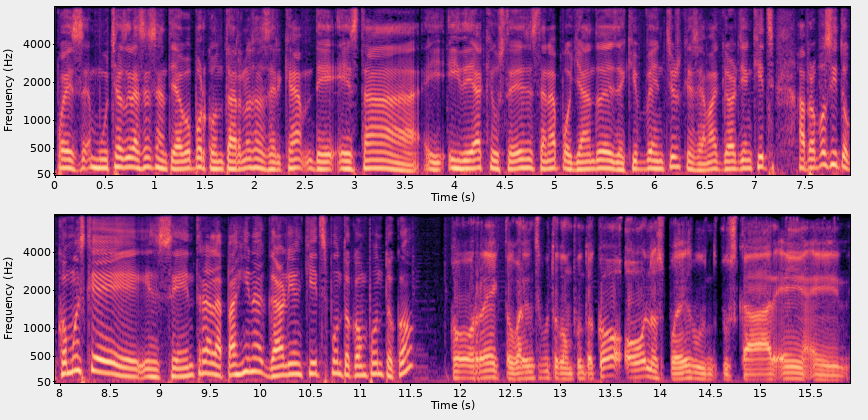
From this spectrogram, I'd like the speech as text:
Pues muchas gracias Santiago por contarnos acerca de esta idea que ustedes están apoyando desde Cube Ventures que se llama Guardian Kids. A propósito, ¿cómo es que se entra a la página guardiankids.com.co? Correcto, guardians.com.co o nos puedes buscar en,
